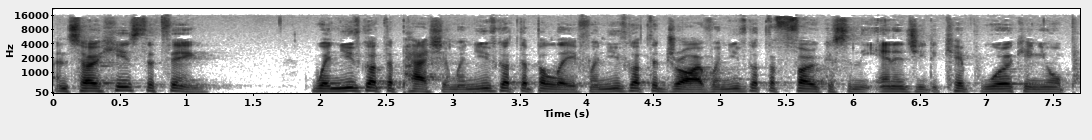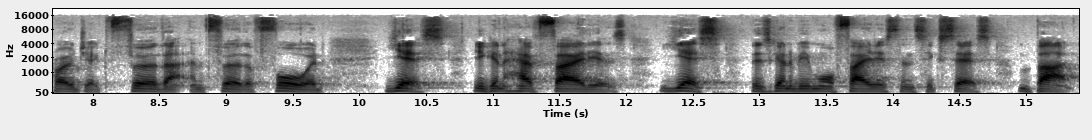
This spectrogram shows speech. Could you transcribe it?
And so here's the thing when you've got the passion, when you've got the belief, when you've got the drive, when you've got the focus and the energy to keep working your project further and further forward, yes, you're going to have failures. Yes, there's going to be more failures than success. But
